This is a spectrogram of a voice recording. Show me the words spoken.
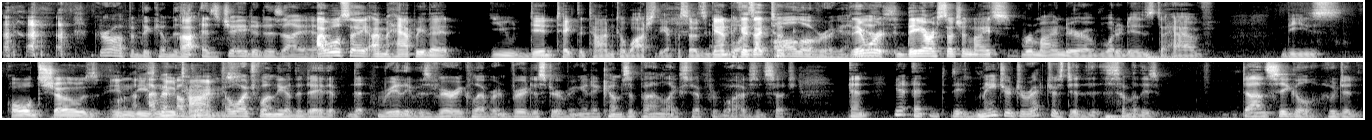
grow up and become as, Uh, as jaded as I am. I will say I'm happy that you did take the time to watch the episodes again because I took all over again. they were they are such a nice reminder of what it is to have these old shows in these I- new okay, times. I watched one the other day that, that really was very clever and very disturbing, and it comes upon like Stepford Wives and such. And yeah, and the major directors did some of these. Don Siegel, who did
